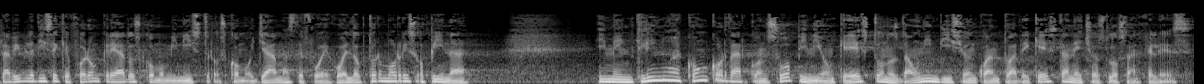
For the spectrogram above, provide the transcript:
La Biblia dice que fueron creados como ministros, como llamas de fuego. El doctor Morris opina y me inclino a concordar con su opinión que esto nos da un indicio en cuanto a de qué están hechos los ángeles.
